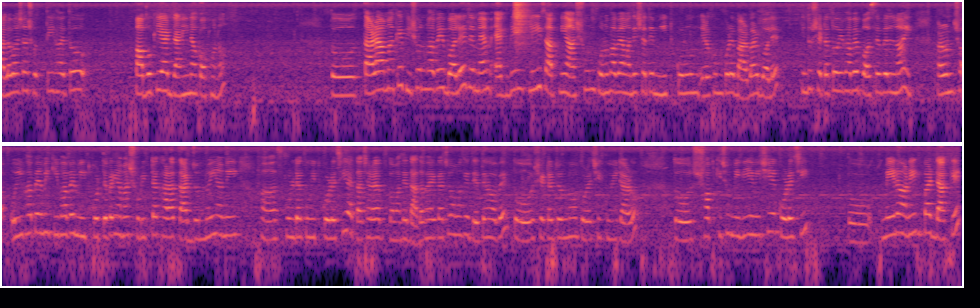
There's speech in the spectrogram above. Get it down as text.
ভালোবাসা সত্যিই হয়তো পাবো কি আর জানি না কখনো। তো তারা আমাকে ভীষণভাবেই বলে যে, ম্যাম, একদিন প্লিজ আপনি আসুন, কোনোভাবে আমাদের সাথে মিট করুন, এরকম করে বারবার বলে। কিন্তু সেটা তো ওইভাবে পসিবল নয়। কারণ ওইভাবে আমি কীভাবে মিট করতে পারি? আমার শরীরটা খারাপ, তার জন্যই আমি স্কুলটা কুইট করেছি। আর তাছাড়া তোমাদের দাদাভাইয়ের কাছেও আমাকে যেতে হবে। তো সেটার জন্য করেছি কুইট আরও। তো সব কিছু মিলিয়ে মিশিয়ে করেছি। তো মেয়েরা অনেকবার ডাকে।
